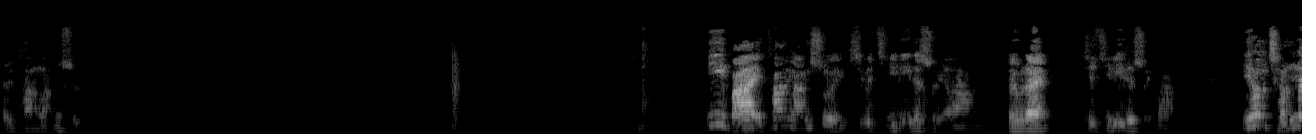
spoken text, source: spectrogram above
这是汤狼水。一白汤狼水是不是吉利的水啊？对不对？是吉利的水嘛？以后辰呢？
